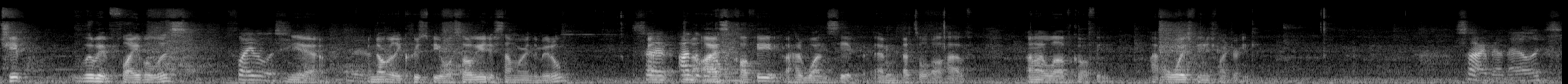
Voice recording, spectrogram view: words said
Chip, a little bit flavorless. Flavorless. Yeah. Yeah. And not really crispy or soggy, just somewhere in the middle. So and, and the iced coffee, I had one sip, and that's all I'll have. And I love coffee. I always finish my drink. Sorry about that, Alex.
